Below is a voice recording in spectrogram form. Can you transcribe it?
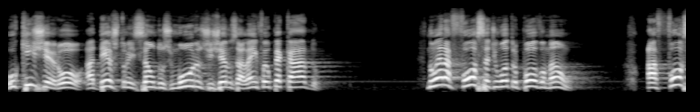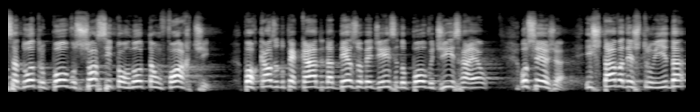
O que gerou a destruição dos muros de Jerusalém foi o pecado. Não era a força de um outro povo, não. A força do outro povo só se tornou tão forte por causa do pecado e da desobediência do povo de Israel. Ou seja, estava destruída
